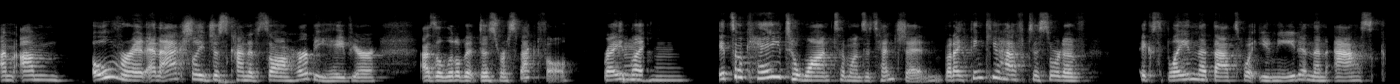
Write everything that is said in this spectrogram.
I'm, I'm over it and actually just kind of saw her behavior as a little bit disrespectful, right? Like, Mhm. it's okay to want someone's attention, but I think you have to sort of explain that that's what you need and then ask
